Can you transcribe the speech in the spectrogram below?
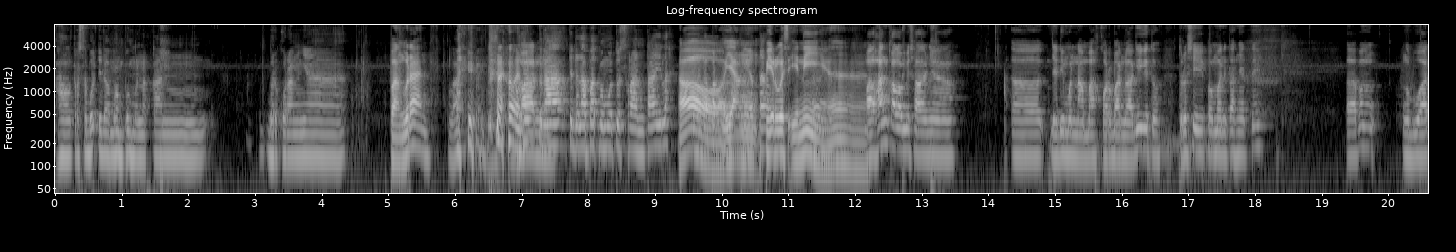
hal tersebut tidak mampu menekan berkurangnya pengangguran. Tidak tidak dapat memutus rantai lah. Oh yang virus ini. Eh. malahan kalau misalnya eh, jadi menambah korban lagi gitu terus si pemerintahnya teh eh, apa ngebuat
